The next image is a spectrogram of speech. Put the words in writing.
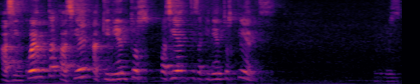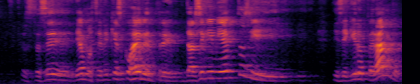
a 50, a 100, a 500 pacientes, a 500 clientes. Usted se, digamos, tiene que escoger entre dar seguimientos y, y seguir operando,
